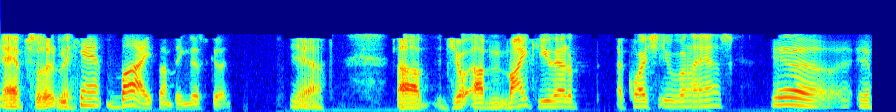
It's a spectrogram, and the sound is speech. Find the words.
Absolutely. You can't buy something this good. Yeah. Uh, jo- uh, Mike, you had a, a question you were going to ask? Yeah, if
